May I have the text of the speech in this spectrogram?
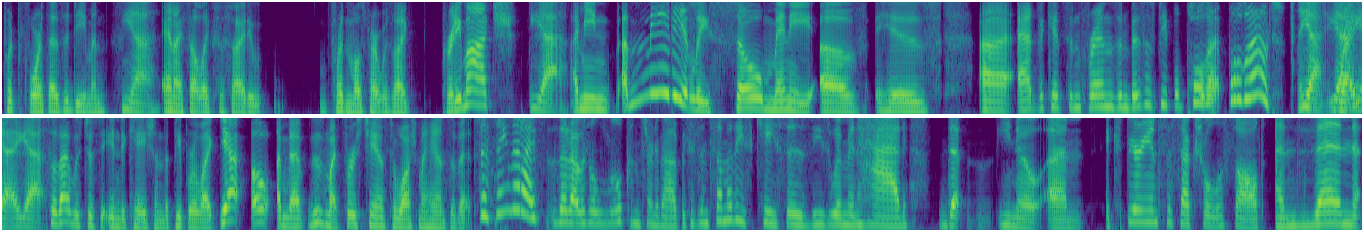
put forth as a demon. yeah And I felt like society, for the most part, was like, pretty much. yeah I mean, immediately, so many of his uh, advocates and friends and business people pulled out, pulled out. yeah yeah Right? yeah yeah So that was just an indication that people were like, "Yeah, oh, I'm gonna, this is my first chance to wash my hands of it." The thing that I that I was a little concerned about because in some of these cases, these women had that you know um, experienced the sexual assault and then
